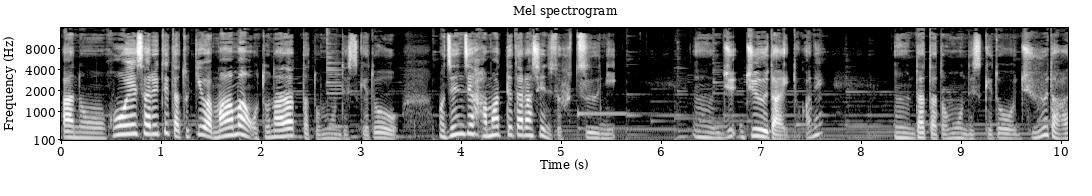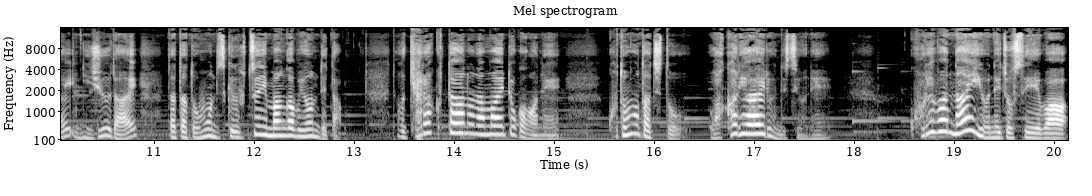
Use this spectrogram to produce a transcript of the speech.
あの放映されてた時はまあまあ大人だったと思うんですけど、ま、全然ハマってたらしいんですよ普通に。うん、10, 10代とかね、うん、だったと思うんですけど10代20代だったと思うんですけど普通に漫画も読んでた。だからキャラクターの名前とかがね子供たちと分かり合えるんですよね。これはないよね女性は。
